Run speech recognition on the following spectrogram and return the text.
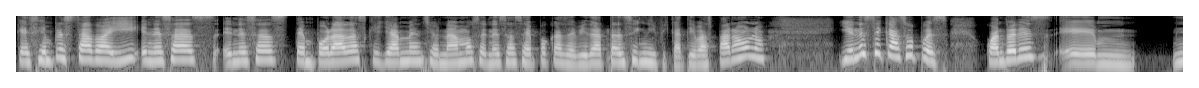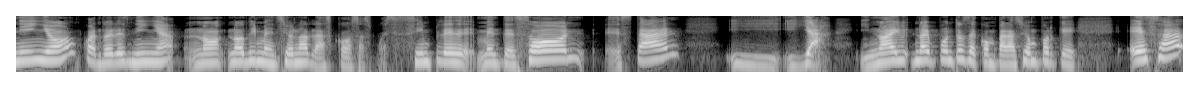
que siempre he estado ahí en esas, en esas temporadas que ya mencionamos, en esas épocas de vida tan significativas para uno. Y en este caso, pues, cuando eres em, niño, cuando eres niña, no, no dimensionas las cosas, pues simplemente son, están y, y ya. Y no hay, no hay puntos de comparación porque esa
